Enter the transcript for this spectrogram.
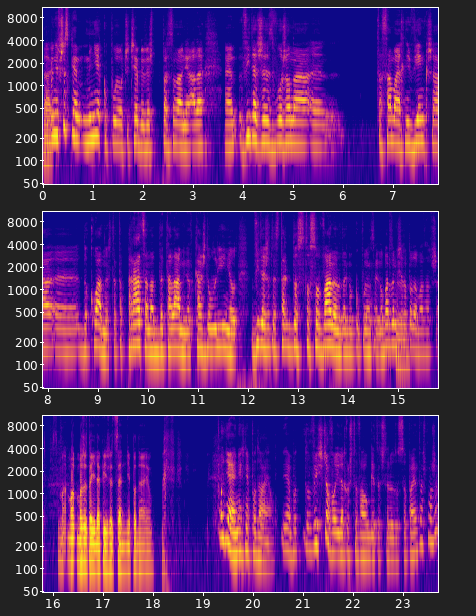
Tak. Bo nie wszystkie mnie kupują, czy ciebie, wiesz, personalnie, ale em, widać, że jest włożona e, ta sama, jak nie większa e, dokładność, ta, ta praca nad detalami, nad każdą linią. Widać, że to jest tak dostosowane do tego kupującego. Bardzo mi się Hmm. to podoba zawsze. mo, mo- może to i lepiej, że cen nie podają. O nie, niech nie podają. Nie, bo to wyjściowo ile kosztowało GT4 Lusso, pamiętasz może?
